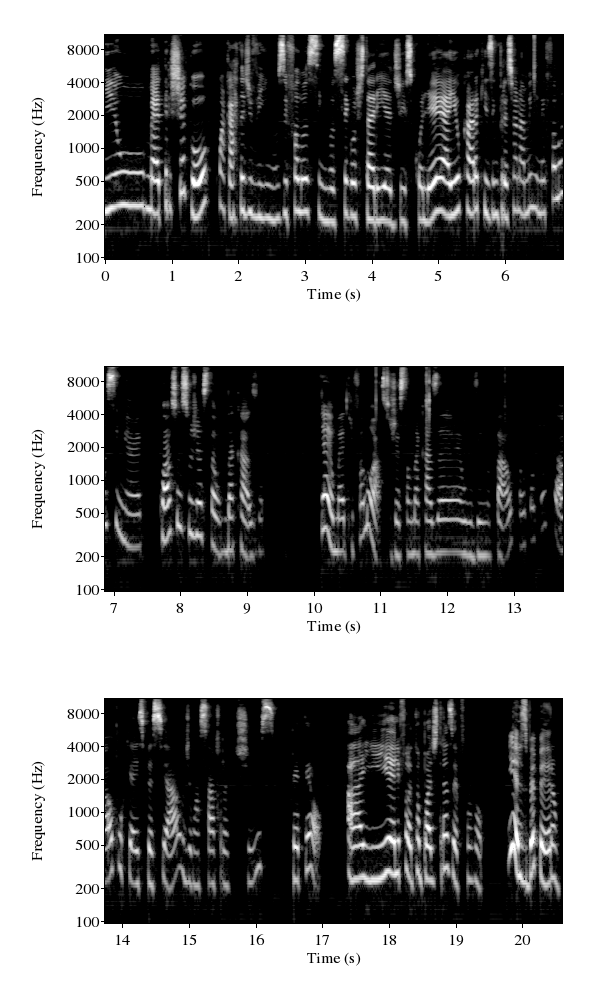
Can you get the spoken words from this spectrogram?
E o maître chegou com a carta de vinhos e falou assim: Você gostaria de escolher? Aí o cara quis impressionar a menina e falou assim: é, Qual a sua sugestão da casa? E aí o maître falou: ah, a sugestão da casa é o vinho tal, tal, tal, tal, tal, porque é especial, de uma safra X, PTO. Aí ele falou: então pode trazer, por favor. E eles beberam.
